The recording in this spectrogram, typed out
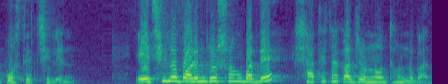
উপস্থিত ছিলেন। এ ছিল বরেন্দ্র সংবাদে। সাথে থাকার জন্য ধন্যবাদ।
